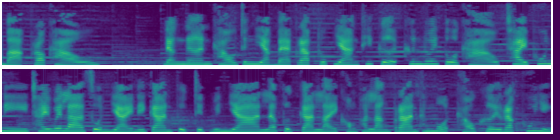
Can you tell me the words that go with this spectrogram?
ำบากเพราะเขา ดังนั้นเขาจึงอยากแบกรับทุกอย่างที่เกิดขึ้นด้วยตัวเขา ชายผู้นี้ใช้เวลาส่วนใหญ่ในการฝึกจิตวิญญาณ และฝึกการไหลของพลังปราณทั้งหมด เขาเคยรักผู้หญิง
